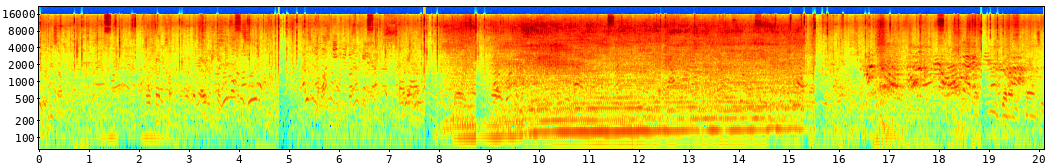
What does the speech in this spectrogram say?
It would be something. Well, it's gonna be something like a outer space. You've got on your pants here.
